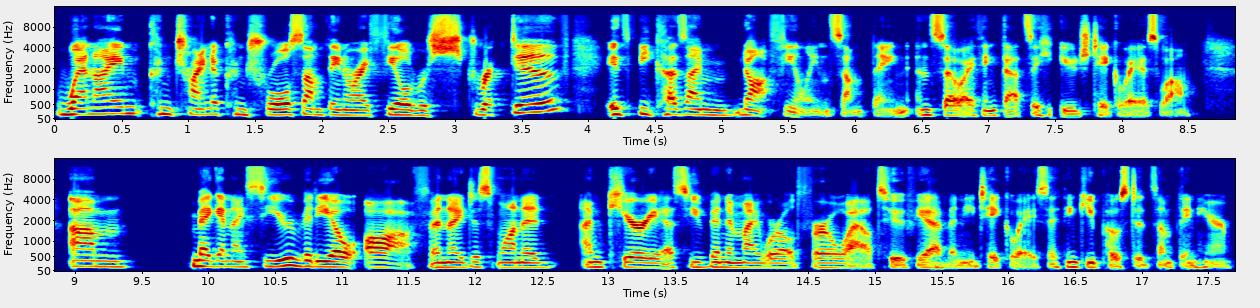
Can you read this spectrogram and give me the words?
When I'm con- trying to control something or I feel restrictive, it's because I'm not feeling something. And so I think that's a huge takeaway as well. Um, Megan, I see your video off and I just wanted, I'm curious. You've been in my world for a while too. If you have any takeaways, I think you posted something here.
